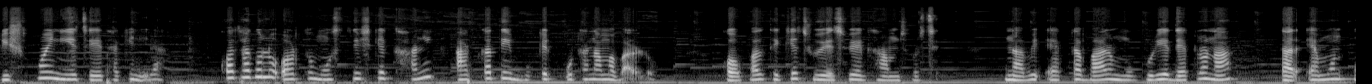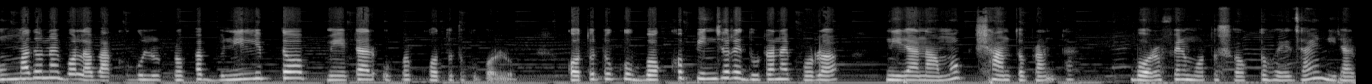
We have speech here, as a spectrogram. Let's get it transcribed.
বিস্ময় নিয়ে চেয়ে থাকে নীরা। কথাগুলো অর্থ মস্তিষ্কে খানিক আটকাতেই বুকের ওঠানামা বাড়লো। কপাল থেকে ছুঁয়ে ছুঁয়ে ঘাম ঝরছে। নাবিল একটা বার মুখ ঘুরিয়ে দেখল না তার এমন উন্মাদনায় বলা বাক্যগুলোর প্রভাব নির্লিপ্ত মেয়েটার উপর কতটুকু পড়ল? কতটুকু বক্ষ পিঞ্জরে দুটানায় পড়ল নীরা নামক শান্ত প্রাণটা? বরফের মতো শক্ত হয়ে যায় নীরার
